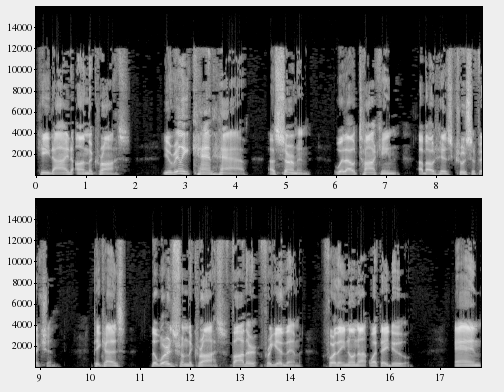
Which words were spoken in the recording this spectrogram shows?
he died on the cross. You really can't have a sermon without talking about his crucifixion because the words from the cross, Father, forgive them, for they know not what they do. And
